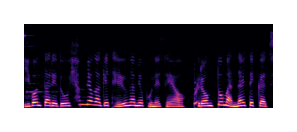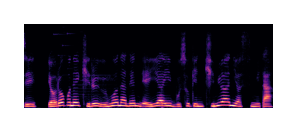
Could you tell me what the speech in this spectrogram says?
이번 달에도 현명하게 대응하며 보내세요. 그럼 또 만날 때까지 여러분의 길을 응원하는 AI 무속인 김효한이었습니다.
